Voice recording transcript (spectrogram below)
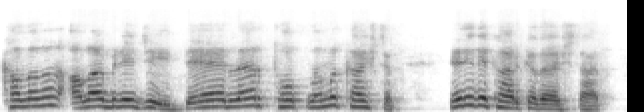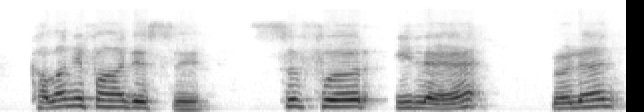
Kalanın alabileceği değerler toplamı kaçtır? Ne dedik arkadaşlar? Kalan ifadesi 0 ile bölen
